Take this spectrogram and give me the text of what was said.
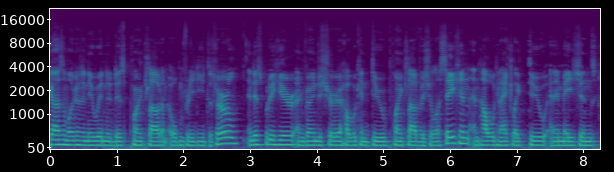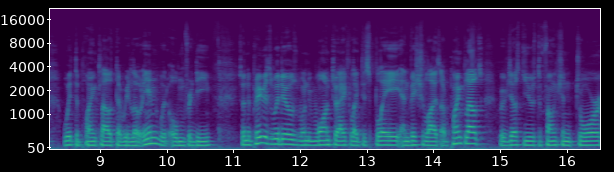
guys and welcome to a new video this point cloud and open3d tutorial. In this video here I'm going to show you how we can do point cloud visualization and how we can actually like do animations with the point cloud that we load in with open3d. So in the previous videos when we want to actually like display and visualize our point clouds we've just used the function draw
